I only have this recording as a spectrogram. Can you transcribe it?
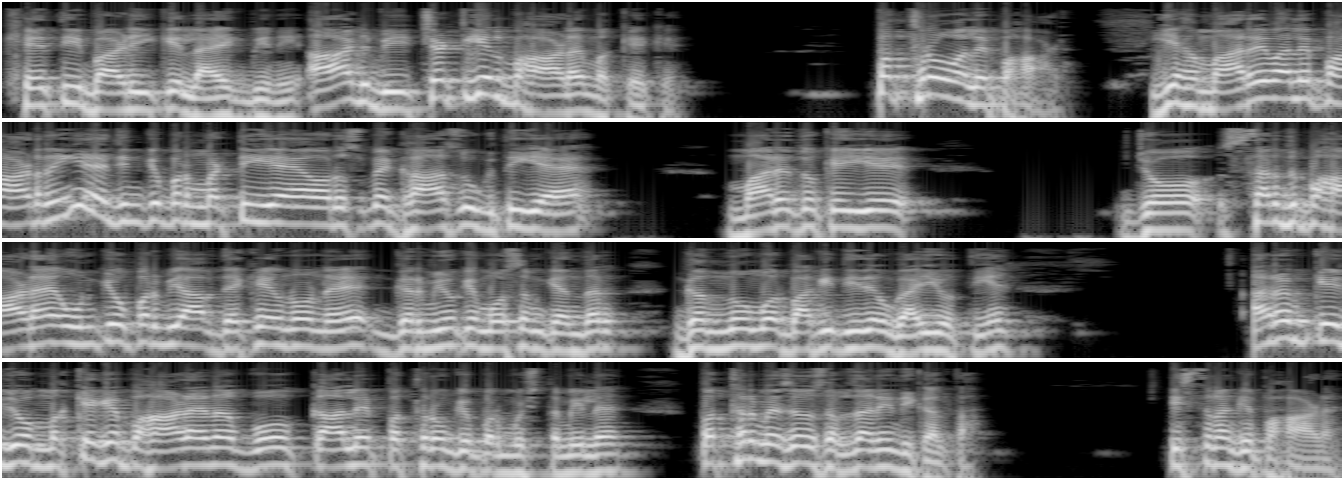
کھیتی باڑی کے لائق بھی نہیں۔ آج بھی چٹیل پہاڑ ہے مکے کے۔ پتھروں والے پہاڑ۔ یہ ہمارے والے پہاڑ نہیں ہے جن کے اوپر مٹی ہے اور اس میں گھاس اگتی ہے۔ ہمارے تو کہ یہ جو سرد پہاڑ ہیں، ان کے اوپر بھی آپ دیکھیں، انہوں نے گرمیوں کے موسم کے اندر گندم اور باقی چیزیں اگائی ہوتی ہیں۔ عرب کے جو مکے کے پہاڑ ہیں نا، وہ کالے پتھروں کے اوپر مشتمل ہے پتھر میں سے تو سبزہ نہیں نکلتا۔ اس طرح کے پہاڑ ہیں۔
